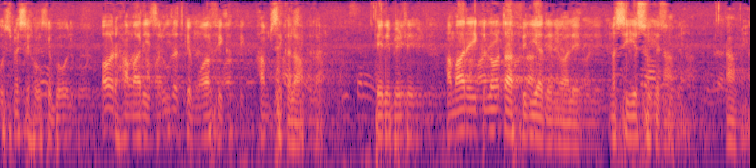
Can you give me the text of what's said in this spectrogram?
उसमें से होके बोल और हमारी ज़रूरत के मुआफिक हमसे कलाम कर। तेरे बेटे, हमारे इकलौता फिरिया देने वाले मसीह के नाम आमीन।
